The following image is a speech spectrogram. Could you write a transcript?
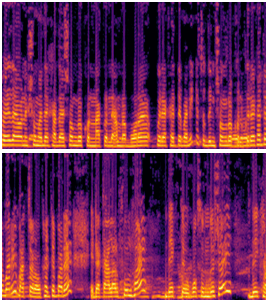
হয়ে যায়, অনেক সময় দেখা যায় সংরক্ষণ না করলে আমরা বড়া করে খাইতে পারি, কিছুদিন সংরক্ষণ করে খাইতে পারি, বাচ্চারাও খাইতে পারে। এটা কালারফুল হয়, দেখতেও পছন্দসই, দেখা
